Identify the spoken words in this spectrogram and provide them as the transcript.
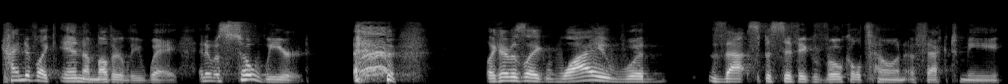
kind of like in a motherly way. And it was so weird. like I was like, why would that specific vocal tone affect me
